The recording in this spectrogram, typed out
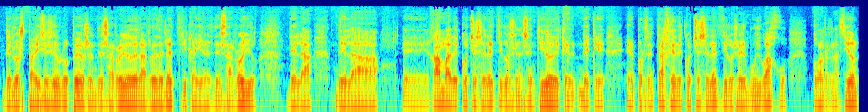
de los países europeos en desarrollo de la red eléctrica y en el desarrollo de la de la eh, gama de coches eléctricos en el sentido de que, de que el porcentaje de coches eléctricos es muy bajo con relación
